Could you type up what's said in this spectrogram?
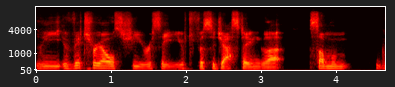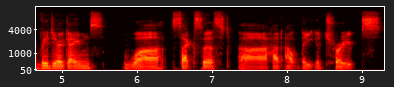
The vitriol she received for suggesting that some video games were sexist, uh, had outdated tropes,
